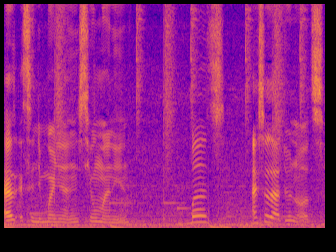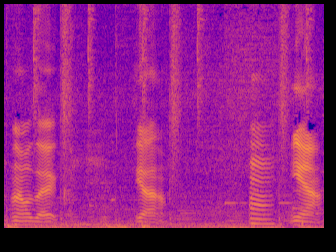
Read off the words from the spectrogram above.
i was in the morning and it's still morning. But i saw that donuts and i was like yeah. Mm, yeah.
